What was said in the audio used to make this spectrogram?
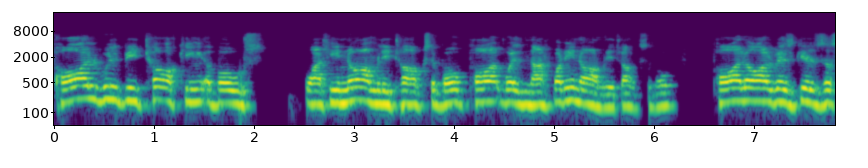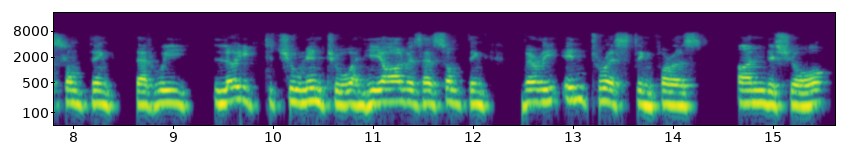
Paul will be talking about what he normally talks about. Paul, well, not what he normally talks about. Paul always gives us something that we like to tune into, and he always has something very interesting for us on the show.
